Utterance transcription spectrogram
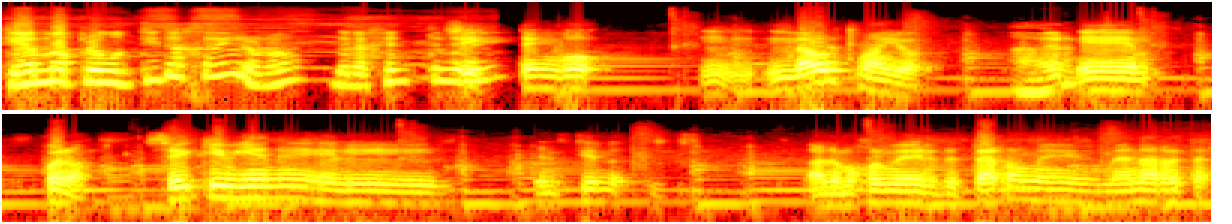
¿Quedan más preguntitas, Javier, o no? De la gente por Sí, ahí. tengo la última yo. A ver. Eh, bueno, sé que viene el. Entiendo. A lo mejor me tarro, me, me van a retar.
